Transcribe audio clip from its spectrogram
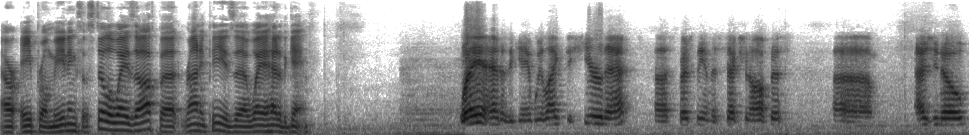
our April meeting. So, still a ways off, but Ronnie P is uh, way ahead of the game way ahead of the game. We like to hear that, uh, especially in the section office. Um, as you know,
